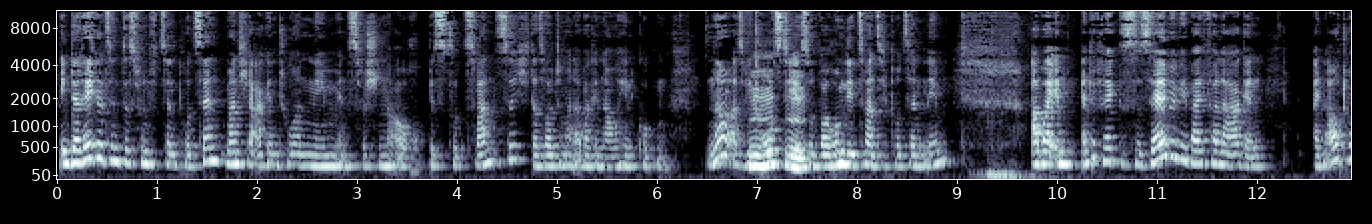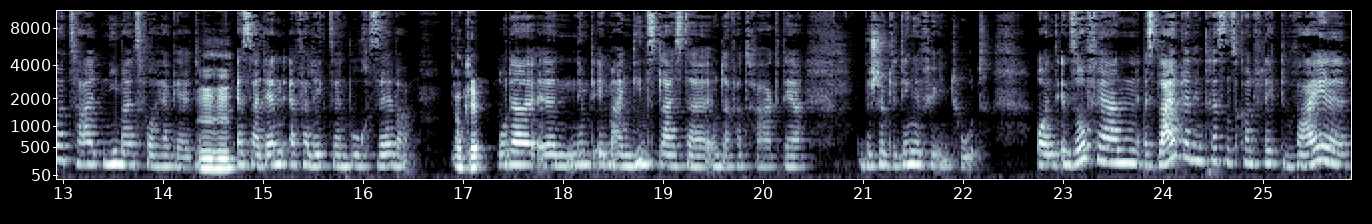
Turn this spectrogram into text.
In der Regel sind das 15 Prozent. Manche Agenturen nehmen inzwischen auch bis zu 20. Da sollte man aber genau hingucken. Ne? Also wie mhm. groß die mhm. ist und warum die 20 Prozent nehmen. Aber im Endeffekt ist es dasselbe wie bei Verlagen. Ein Autor zahlt niemals vorher Geld. Mhm. Es sei denn, er verlegt sein Buch selber. Okay. Oder äh, nimmt eben einen Dienstleister unter Vertrag, der bestimmte Dinge für ihn tut. Und insofern, es bleibt ein Interessenskonflikt, weil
